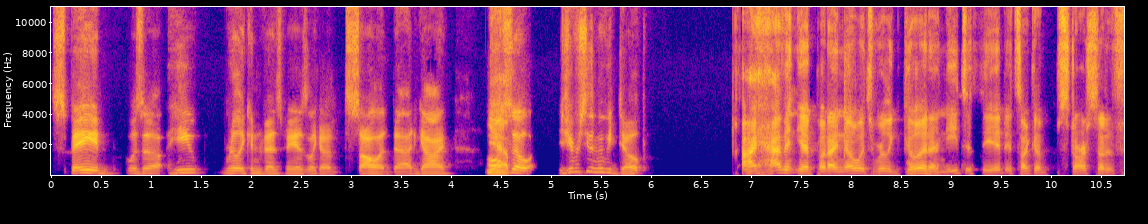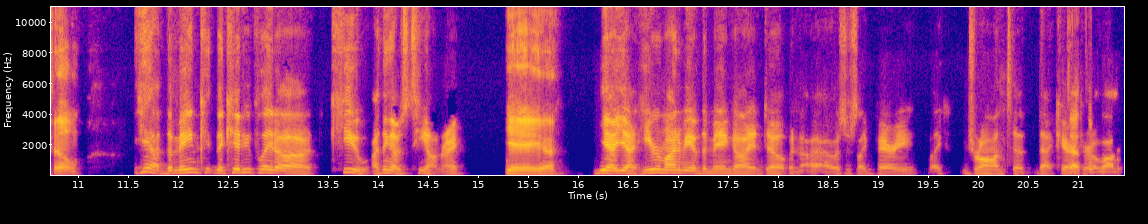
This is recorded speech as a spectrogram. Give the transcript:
Spade was a he really convinced me as like a solid bad guy. Yep. Also, did you ever see the movie Dope? I haven't yet, but I know it's really good. I need to see it. It's like a star-studded film. Yeah, the main ki- the kid who played uh Q, I think that was Teon, right? Yeah, yeah, yeah. Yeah, yeah, he reminded me of the main guy in Dope, and I, I was just like very like drawn to that character a- a lot, which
